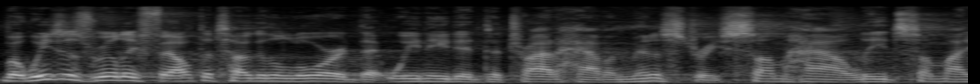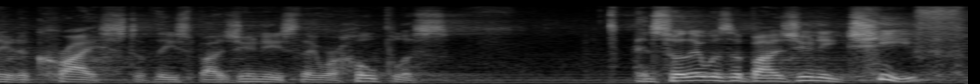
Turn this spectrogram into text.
But we just really felt the tug of the Lord that we needed to try to have a ministry somehow lead somebody to Christ of these Bajunis. They were hopeless. And so there was a Bajuni chief,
